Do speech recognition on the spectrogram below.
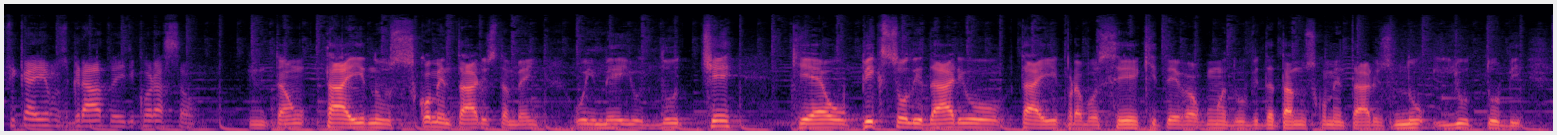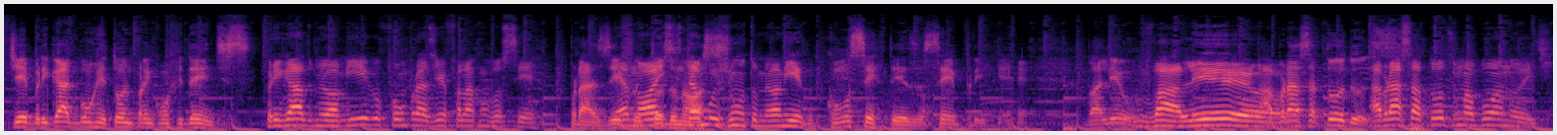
ficaremos gratos aí de coração. Então, tá aí nos comentários também o e-mail do Tchê que é o Pix Solidário, tá aí para você que teve alguma dúvida, tá nos comentários no YouTube. Tchê, obrigado, bom retorno para Inconfidentes. Obrigado, meu amigo, foi um prazer falar com você. Prazer é foi nós, todo nosso. Tamo junto, meu amigo. Com certeza, sempre. Valeu. Valeu. Abraço a todos. Abraço a todos, uma boa noite.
